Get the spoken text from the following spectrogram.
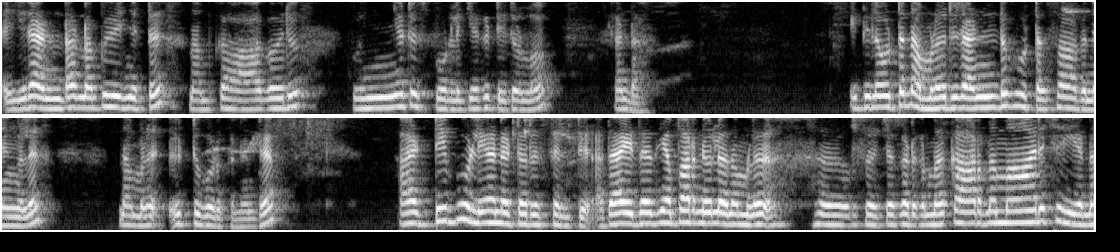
ഈ രണ്ടെണ്ണം പിഴിഞ്ഞിട്ട് നമുക്ക് ആകെ ഒരു കുഞ്ഞ് ടീസ്പൂണിലേക്ക് കിട്ടിയിട്ടുള്ളൂ. കണ്ട? ഇതിലോട്ട് നമ്മളൊരു രണ്ട് കൂട്ടം സാധനങ്ങൾ നമ്മൾ ഇട്ട് കൊടുക്കുന്നുണ്ട്. അടിപൊളിയാണ് കേട്ടോ റിസൾട്ട്. അതായത് അത് ഞാൻ പറഞ്ഞല്ലോ നമ്മൾ റിസർച്ചൊക്കെ എടുക്കുമ്പോൾ കാരണന്മാർ ചെയ്യണ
